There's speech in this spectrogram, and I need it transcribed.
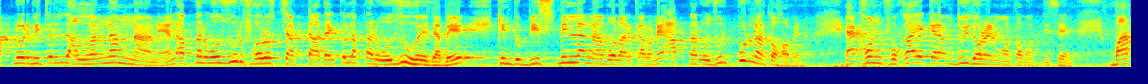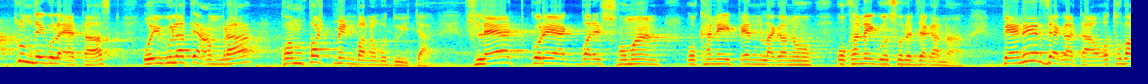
আপনি ওর ভিতরে যদি আল্লাহর নাম না নেন, আপনার অজুর ফরজ চারটা আদায় করলে আপনার অজু হয়ে যাবে, কিন্তু বিসমিল্লা না বলার কারণে আপনার অজুর পূর্ণাত হবে না। এখন ফোকায় কেরাম দুই ধরনের মতামত দিচ্ছেন বাথরুম যেগুলো অ্যাটাচড, ওইগুলাতে আমরা কম্পার্টমেন্ট বানাবো দুইটা। ফ্ল্যাট করে একবারে সমান, ওখানেই প্যান লাগানো, ওখানেই গোসলের জায়গা না। প্যানের জায়গাটা অথবা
